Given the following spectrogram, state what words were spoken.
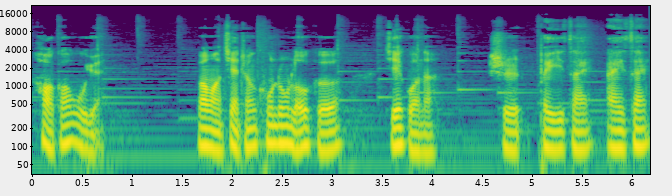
好高骛远。往往建成空中楼阁，结果呢是悲哉哀哉。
